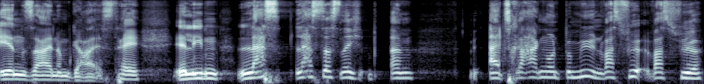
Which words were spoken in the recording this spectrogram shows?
in seinem Geist. Hey, ihr Lieben, lasst lass das nicht ähm, ertragen und bemühen. Was für, was für,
